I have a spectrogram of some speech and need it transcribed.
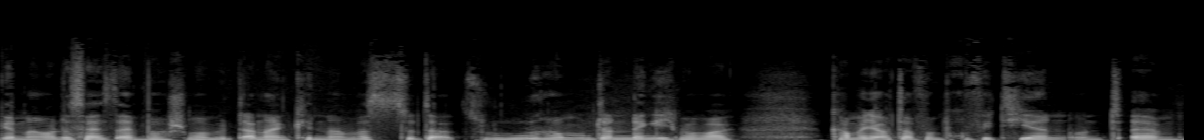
Genau, das heißt einfach schon mal mit anderen Kindern was zu, da, zu tun haben und dann denke ich mal, mal, kann man ja auch davon profitieren und ähm,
